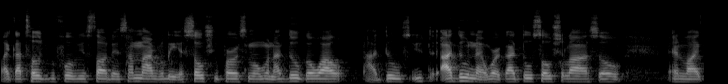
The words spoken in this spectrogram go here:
like I told you before we started this, I'm not really a social person. But when I do go out, I do I do network. I do socialize. So, and like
